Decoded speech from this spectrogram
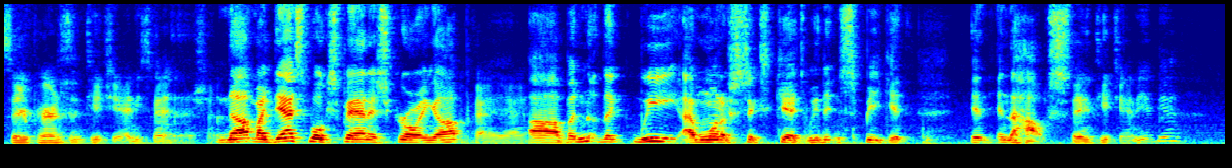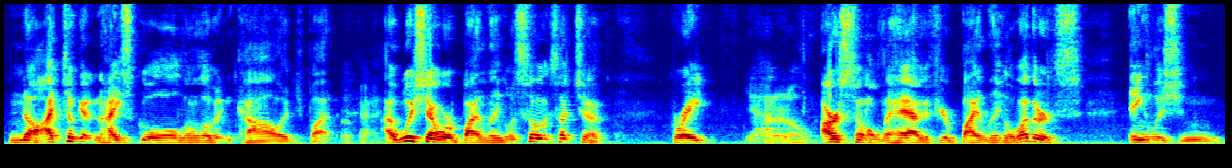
So your parents didn't teach you any Spanish? huh? Not my dad spoke Spanish growing up. Okay, yeah. Uh, but no, the, we, I'm one of six kids. We didn't speak it in, in the house. they didn't teach any of you? No, I took it in high school and a little bit in college, but Okay. I wish I were bilingual. So it's such a great Yeah, I don't know. arsenal to have if you're bilingual, whether it's English and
